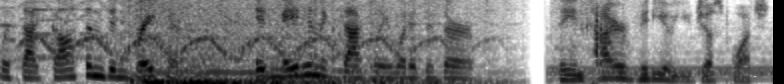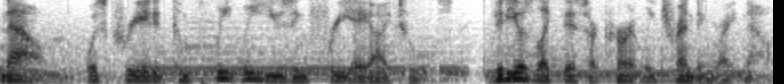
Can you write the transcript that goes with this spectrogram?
was that Gotham didn't break him. It made him exactly what it deserved. The entire video you just watched now was created completely using free AI tools. Videos like this are currently trending right now.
